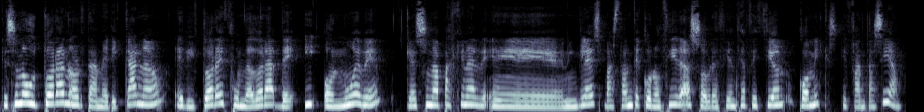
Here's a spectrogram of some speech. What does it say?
que es una autora norteamericana, editora y fundadora de IO9, que es una página eh, en inglés bastante conocida sobre ciencia ficción, cómics y fantasía.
